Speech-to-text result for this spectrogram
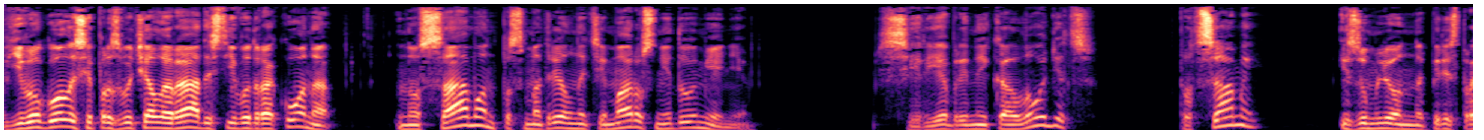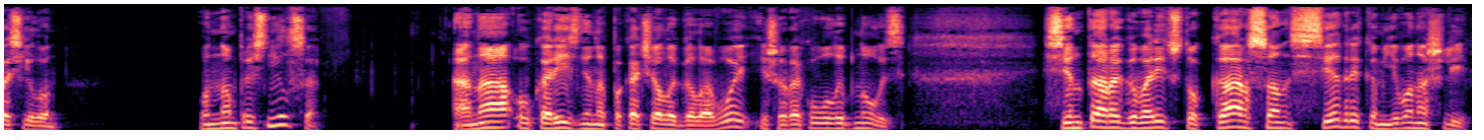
в его голосе прозвучала радость его дракона, но сам он посмотрел на Тимару с недоумением. «Серебряный колодец? Тот самый?» — изумленно переспросил он. «Он нам приснился?» Она укоризненно покачала головой и широко улыбнулась. Синтара говорит, что Карсон с Седриком его нашли.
